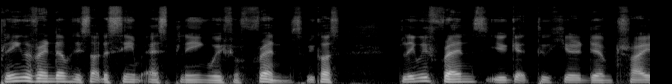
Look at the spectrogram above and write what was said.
playing with randoms is not the same as playing with your friends because playing with friends, you get to hear them try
